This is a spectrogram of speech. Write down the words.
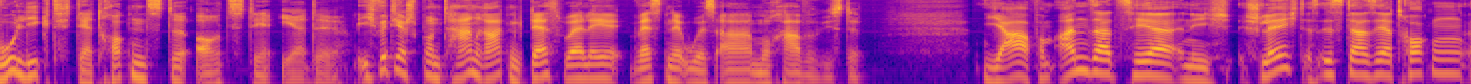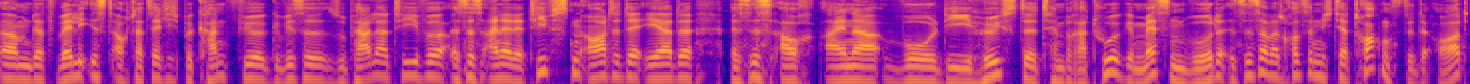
Wo liegt der trockenste Ort der Erde? Ich würde ja spontan raten, Death Valley, Westen der USA, Mojave-Wüste. Ja, vom Ansatz her nicht schlecht. Es ist da sehr trocken. Ähm, Death Valley ist auch tatsächlich bekannt für gewisse Superlative. Es ist einer der tiefsten Orte der Erde. Es ist auch einer, wo die höchste Temperatur gemessen wurde. Es ist aber trotzdem nicht der trockenste der Ort.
